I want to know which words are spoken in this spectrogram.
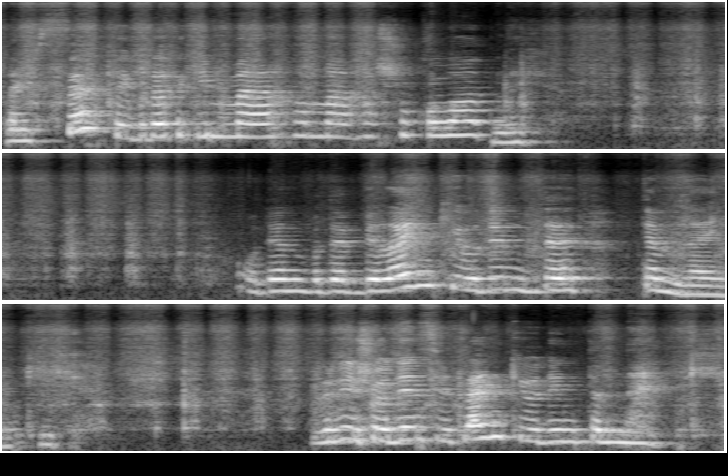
Та й все, та й буде такий мега-мега шоколадний. Один буде біленький, один буде темненький. Верніше, один світленький, один темненький.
